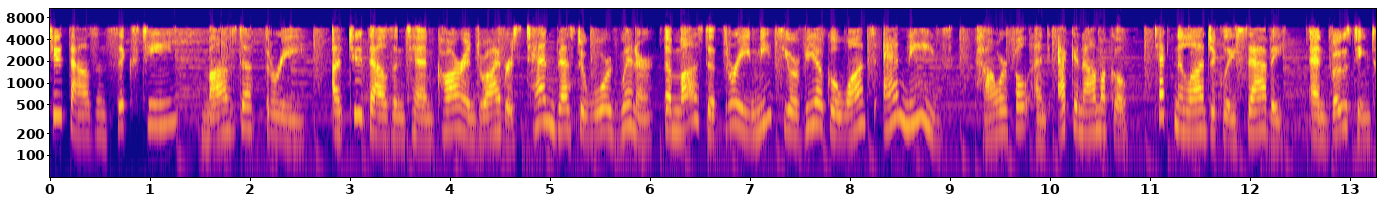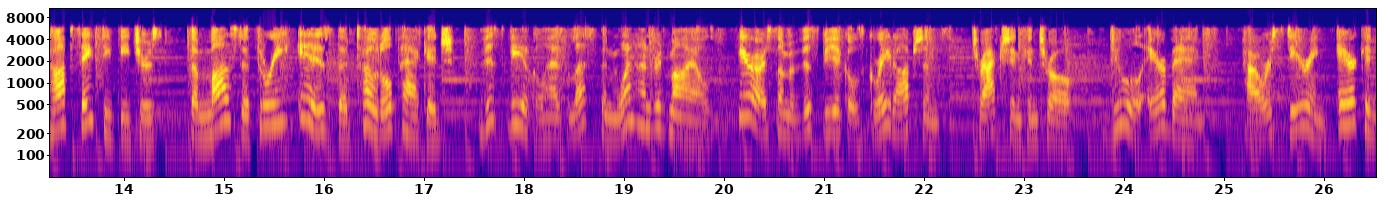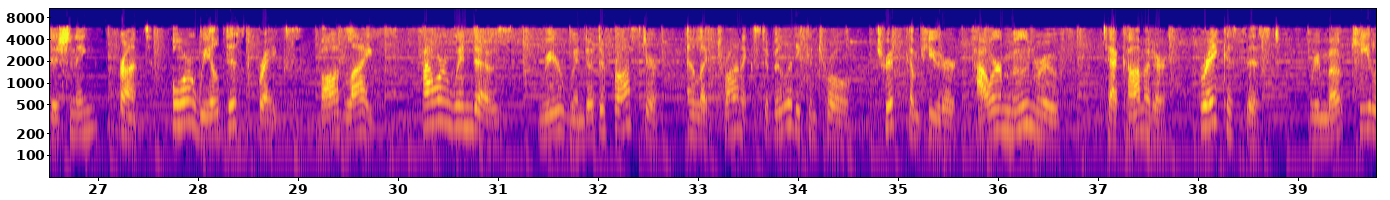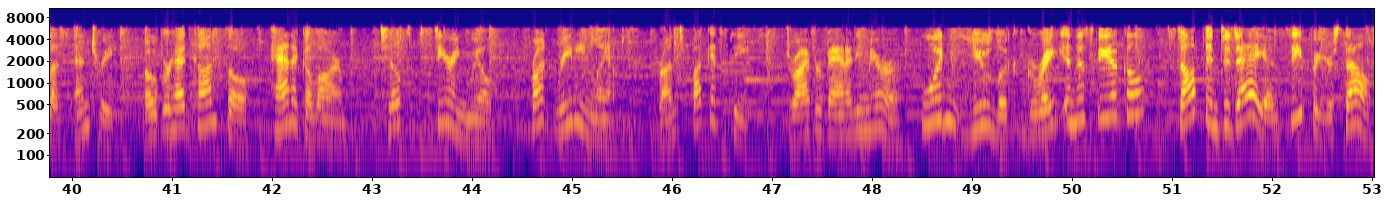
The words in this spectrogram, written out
2016 Mazda 3. A 2010 Car and Driver's 10 Best Award winner, the Mazda 3 meets your vehicle wants and needs. Powerful and economical, technologically savvy, and boasting top safety features, the Mazda 3 is the total package. This vehicle has less than 100 miles. Here are some of this vehicle's great options. Traction control, dual airbags, power steering, air conditioning, front, four-wheel disc brakes, fog lights, power windows, rear window defroster, electronic stability control, trip computer, power moonroof, tachometer, brake assist, remote keyless entry, overhead console, panic alarm, tilt steering wheel, front reading lamps, front bucket seats, driver vanity mirror. Wouldn't you look great in this vehicle? Stop in today and see for yourself.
